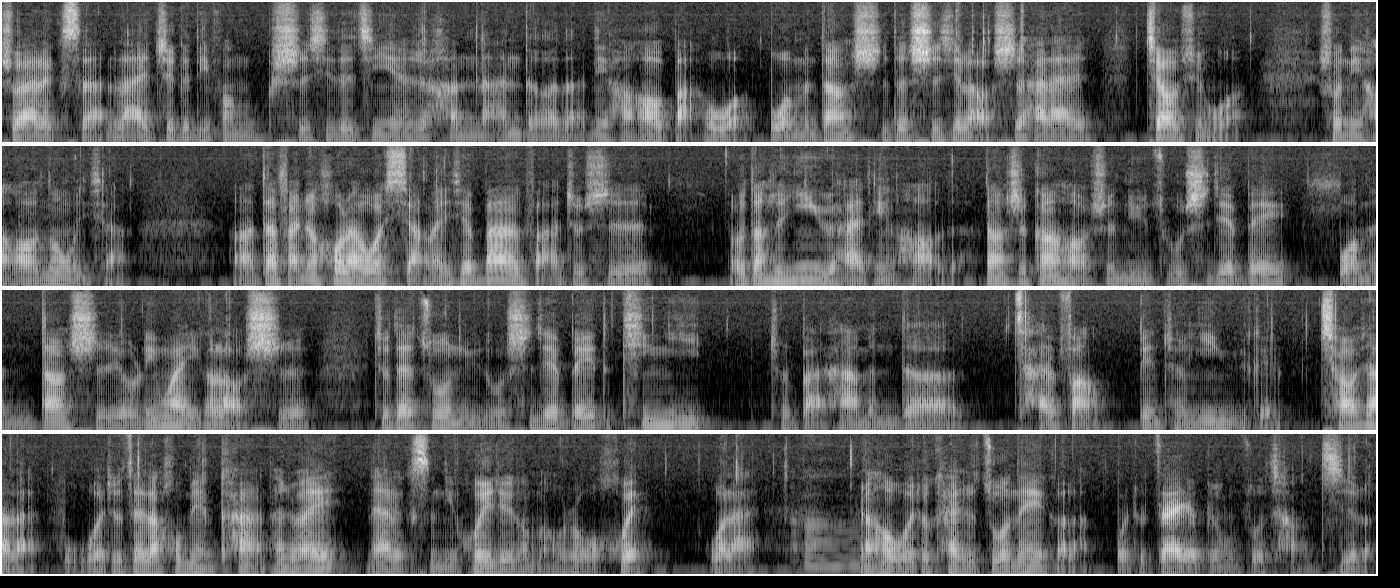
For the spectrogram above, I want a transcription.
说 Alex 来这个地方实习的经验是很难得的，你好好把握。我们当时的实习老师还来教训我说你好好弄一下啊。但反正后来我想了一些办法，就是我当时英语还挺好的，当时刚好是女足世界杯，我们当时有另外一个老师就在做女足世界杯的听译，就是把他们的采访变成英语给敲下来，我就在他后面看。他说：“哎，Alex 你会这个吗？”我说：“我会。”我来，然后我就开始做那个了，我就再也不用做场记了。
